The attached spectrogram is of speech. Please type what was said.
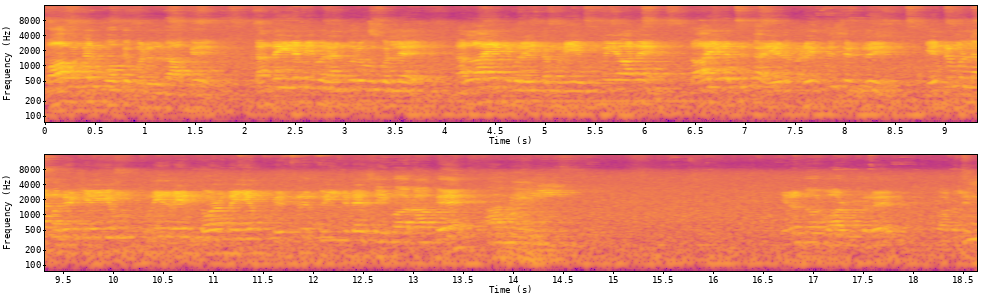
பாவங்கள் போக்கப்படுவதாக. தந்தையிடம் இவர் அன்புறவு கொள்ள நல்லாயன் இவரை தம்முடைய உண்மையான தாயகத்துக்கு அழைத்து சென்று என்றுமுள்ள மகிழ்ச்சியையும் புனிதரின் தோழமையும் பெற்று துயிலிட செய்வாராக. இறந்தோர் வாழ்வுகிற பாடலில்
